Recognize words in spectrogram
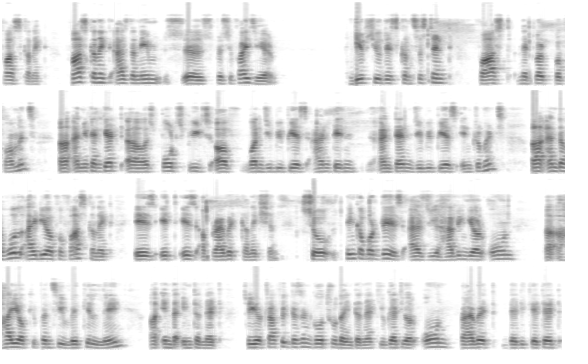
Fast Connect. Fast Connect, as the name uh, specifies here, gives you this consistent fast network performance uh, and you can get uh, port speeds of 1 Gbps and 10 and 10 Gbps increments. Uh, and the whole idea of a fast connect is it is a private connection. So think about this as you having your own uh, high occupancy vehicle lane uh, in the internet. So your traffic doesn't go through the internet. You get your own private dedicated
